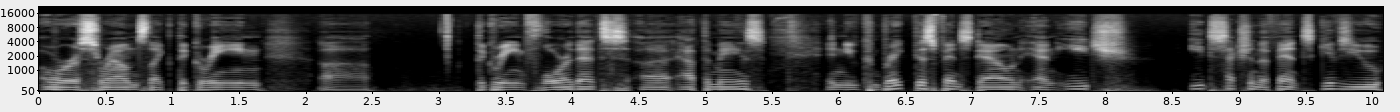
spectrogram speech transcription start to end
or surrounds like the green. Uh, the green floor that's uh, at the maze, and you can break this fence down, and each each section of the fence gives you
